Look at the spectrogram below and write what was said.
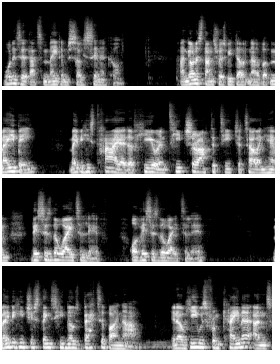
What is it that's made him so cynical? And the honest answer is we don't know, but maybe, maybe he's tired of hearing teacher after teacher telling him this is the way to live. or this is the way to live. Maybe he just thinks he knows better by now. You know, he was from Cana and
